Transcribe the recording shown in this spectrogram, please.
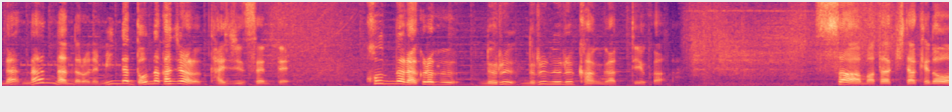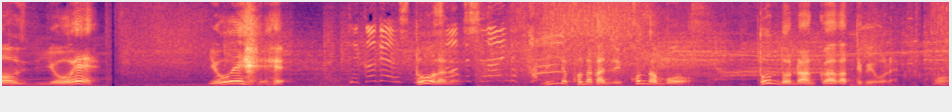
な何なんだろうね。みんなどんな感じなの？対人戦って。こんな楽々ぬるぬるぬる感がっていうか。さあまた来たけど弱え。弱え。どうなの？みんなこんな感じ。こんなんもうどんどんランク上がってくよこれ。もう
